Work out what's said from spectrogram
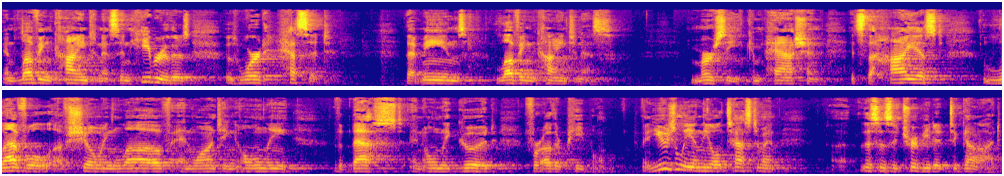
and loving kindness. In Hebrew, there's this word hesed that means loving kindness, mercy, compassion. It's the highest level of showing love and wanting only the best and only good for other people. Now, usually in the Old Testament, uh, this is attributed to God,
